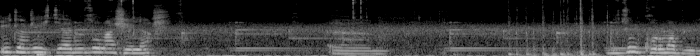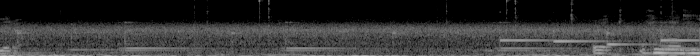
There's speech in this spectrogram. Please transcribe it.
ilk önce ihtiyacımız olan şeyler. Bütün koruma büyüleri. Evet, uzun menzil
